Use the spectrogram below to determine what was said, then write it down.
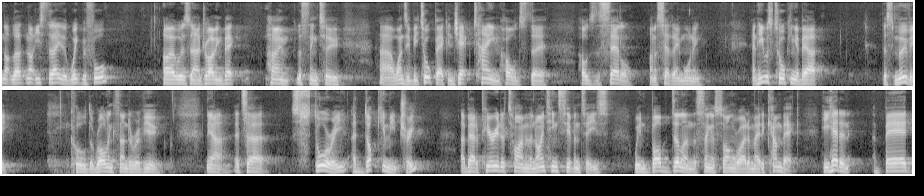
not, not yesterday, the week before, I was uh, driving back home listening to uh, 1ZB Talkback, and Jack Tame holds the, holds the saddle on a Saturday morning. And he was talking about this movie called The Rolling Thunder Revue. Now, it's a story, a documentary about a period of time in the 1970s when Bob Dylan, the singer songwriter, made a comeback. He had an, a bad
